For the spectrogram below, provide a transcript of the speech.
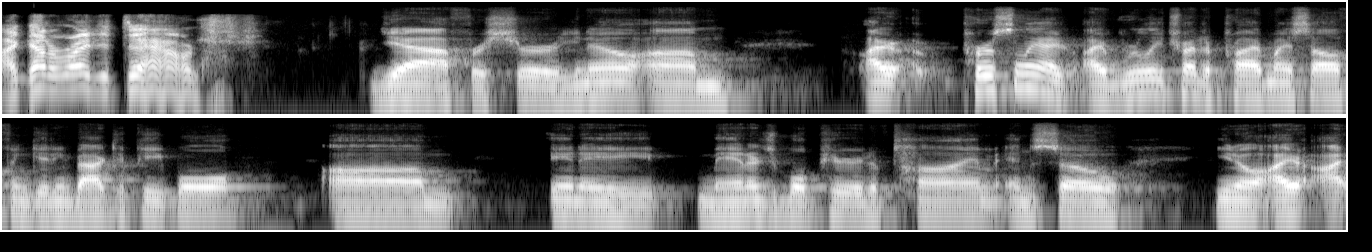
I got to write it down. Yeah, for sure. You know, um, I personally, I, I really try to pride myself in getting back to people um, in a manageable period of time. And so, you know, I, I,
